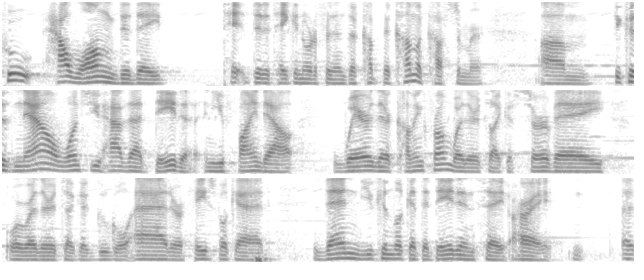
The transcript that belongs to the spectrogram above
who, how long did they, ta did it take in order for them to co- become a customer? Um, because now once you have that data and you find out where they're coming from, whether it's like a survey or whether it's like a Google ad or a Facebook ad, then you can look at the data and say, all right, uh,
